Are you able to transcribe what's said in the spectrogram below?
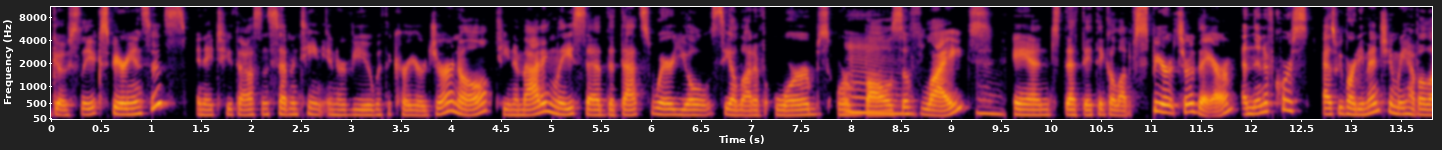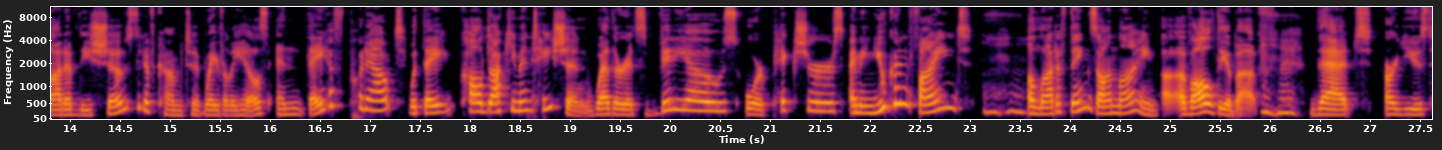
ghostly experiences. In a 2017 interview with the Courier Journal, Tina Mattingly said that that's where you'll see a lot of orbs or balls Mm. of light Mm. and that they think a lot of spirits are there. And then of course, as we've already mentioned, we have a lot of these shows that have come to Waverly Hills and they have put out what they call documentation, whether it's videos or pictures. I mean, you can find Mhm. a lot of things online of all of the above Mhm. that are used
